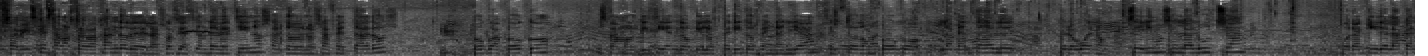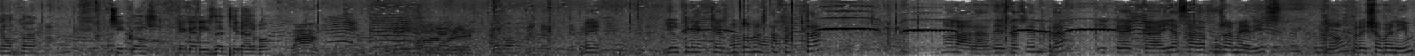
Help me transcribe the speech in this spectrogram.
Sabéis que estamos trabajando desde la Asociación de Vecinos a todos los afectados poco a poco estamos diciendo que los peritos vengan ya, es todo un poco lamentable, pero bueno, seguimos en la lucha por aquí de la canonja. Chicos, ¿qué queréis decir algo? ¿Queréis decir algo? Bé, jo crec que tothom està afectat, no d'ara, des de sempre, i crec que ja s'ha de posar medis, no? Per això venim,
